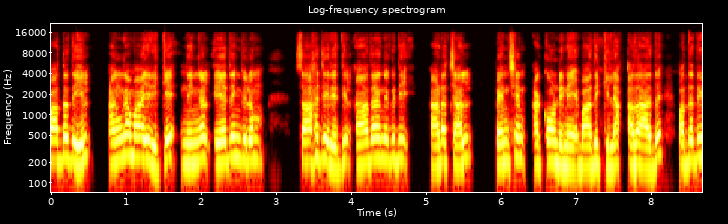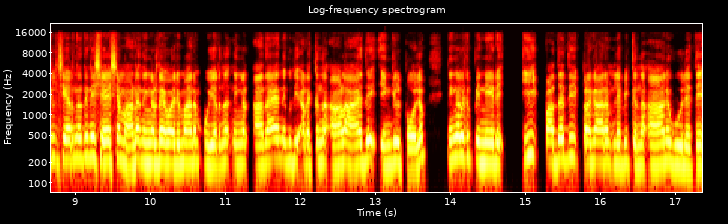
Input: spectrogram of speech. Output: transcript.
പദ്ധതിയിൽ അംഗമായിരിക്കെ നിങ്ങൾ ഏതെങ്കിലും സാഹചര്യത്തിൽ ആദായ നികുതി അടച്ചാൽ പെൻഷൻ അക്കൗണ്ടിനെ ബാധിക്കില്ല. അതായത് പദ്ധതിയിൽ ചേർന്നതിന് ശേഷമാണ് നിങ്ങളുടെ വരുമാനം ഉയർന്ന് നിങ്ങൾ ആദായ നികുതി അടക്കുന്ന ആളായത് എങ്കിൽ പോലും നിങ്ങൾക്ക് പിന്നീട് ഈ പദ്ധതി പ്രകാരം ലഭിക്കുന്ന ആനുകൂല്യത്തെ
